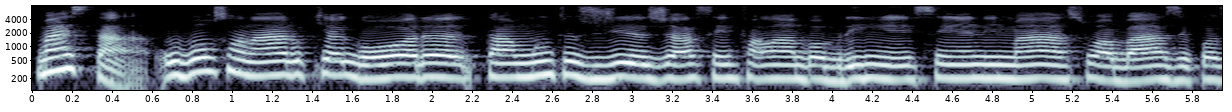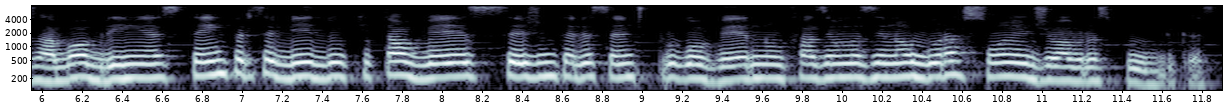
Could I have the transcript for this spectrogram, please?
Mas tá, o Bolsonaro que agora tá muitos dias já sem falar abobrinha e sem animar a sua base com as abobrinhas, tem percebido que talvez seja interessante para o governo fazer umas inaugurações de obras públicas.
